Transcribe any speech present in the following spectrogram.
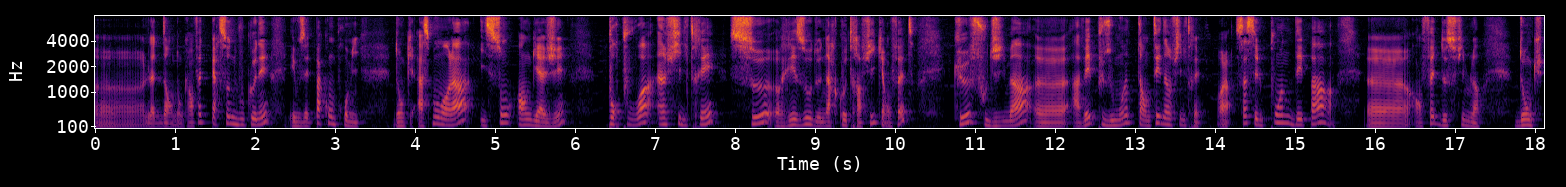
euh, là-dedans. Donc, en fait, personne ne vous connaît, et vous n'êtes pas compromis. Donc, à ce moment-là, ils sont engagés pour pouvoir infiltrer ce réseau de narcotrafic, en fait, que Fujima euh, avait plus ou moins tenté d'infiltrer. Voilà, ça c'est le point de départ, en fait, de ce film-là. Donc,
